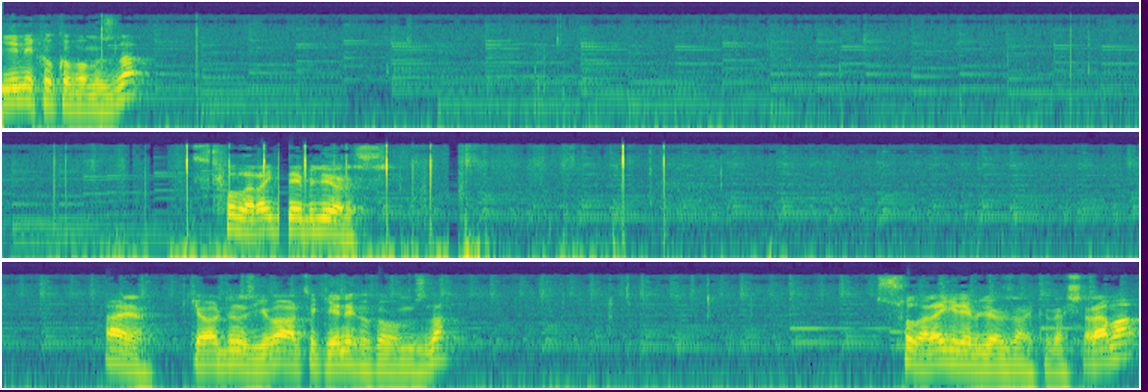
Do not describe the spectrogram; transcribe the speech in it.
yeni kokobomuzla sulara gidebiliyoruz. Aynen. Gördüğünüz gibi artık yeni kokobomuzla sulara girebiliyoruz arkadaşlar. Ama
